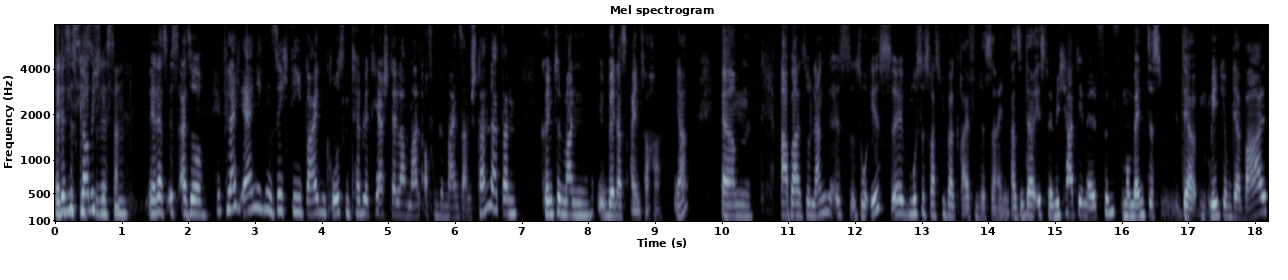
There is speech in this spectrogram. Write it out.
Na, das ist, glaube ich, das dann? Ja, das ist also, vielleicht einigen sich die beiden großen Tablet-Hersteller mal auf einen gemeinsamen Standard, dann könnte man, wäre das einfacher, ja. Ähm, aber solange es so ist, äh, muss es was Übergreifendes sein. Also da ist für mich HTML5 im Moment das der Medium der Wahl.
